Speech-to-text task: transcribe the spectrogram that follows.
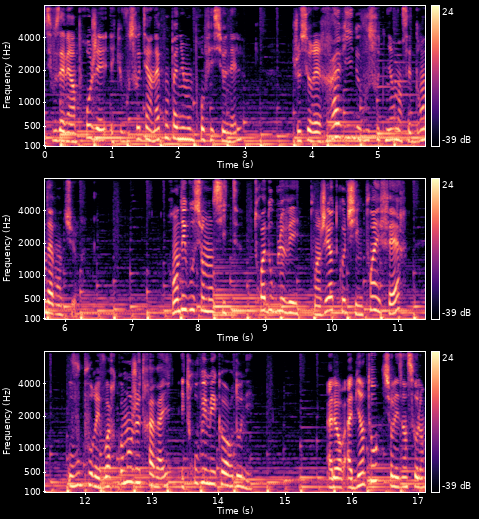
si vous avez un projet et que vous souhaitez un accompagnement professionnel, je serai ravie de vous soutenir dans cette grande aventure. Rendez-vous sur mon site www.geotcoaching.fr où vous pourrez voir comment je travaille et trouver mes coordonnées. Alors à bientôt sur les insolents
